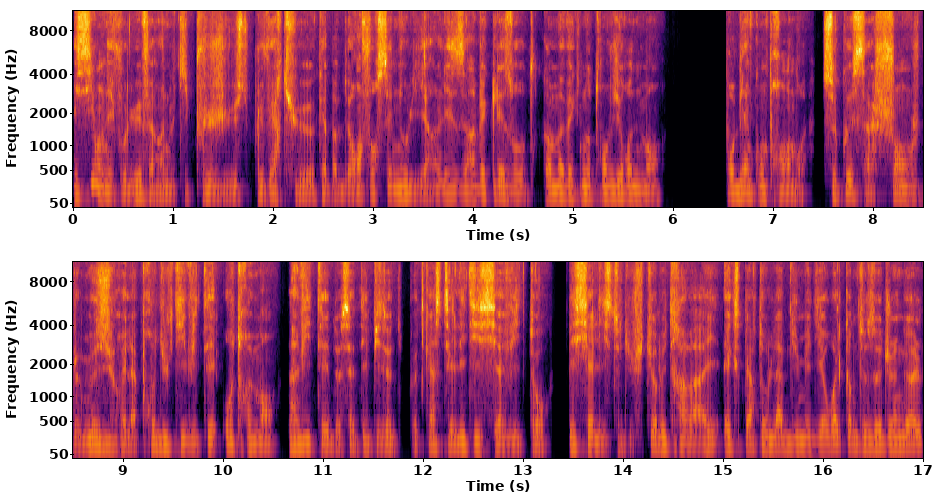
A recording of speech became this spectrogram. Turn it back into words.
Et si on évoluait vers un outil plus juste, plus vertueux, capable de renforcer nos liens les uns avec les autres, comme avec notre environnement? Pour bien comprendre ce que ça change de mesurer la productivité autrement, l'invité de cet épisode du podcast est Laetitia Vito, spécialiste du futur du travail, experte au lab du média Welcome to the Jungle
